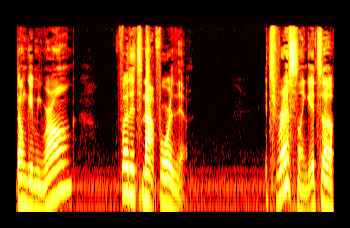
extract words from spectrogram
don't get me wrong, but it's not for them. It's wrestling. It's a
